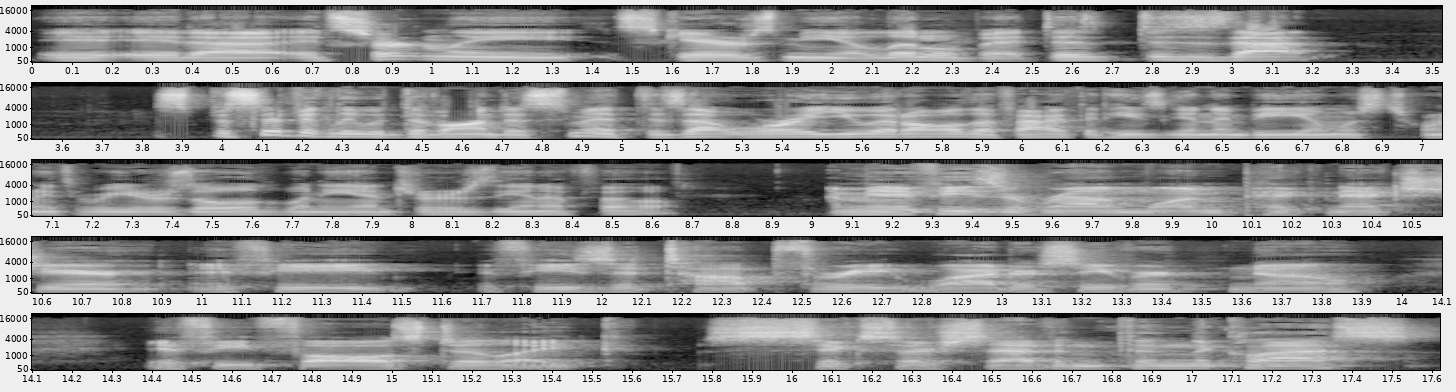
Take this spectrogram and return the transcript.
it it, uh, it certainly scares me a little bit. Does, does that specifically with Devonta Smith? Does that worry you at all? The fact that he's going to be almost 23 years old when he enters the NFL? I mean, if he's a round one pick next year, if he if he's a top three wide receiver, no. If he falls to like sixth or seventh in the class,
